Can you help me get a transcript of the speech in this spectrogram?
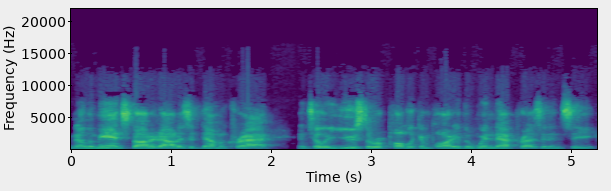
you know the man started out as a Democrat until he used the Republican Party to win that presidency.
